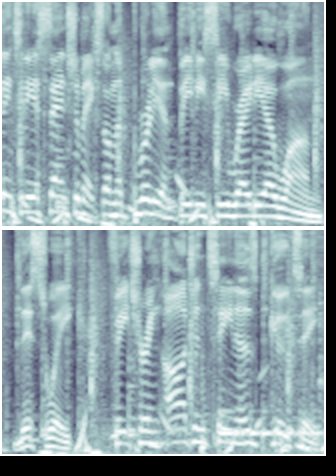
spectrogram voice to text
listening to the Essential Mix on the brilliant BBC Radio 1 this week, featuring Argentina's Guti.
